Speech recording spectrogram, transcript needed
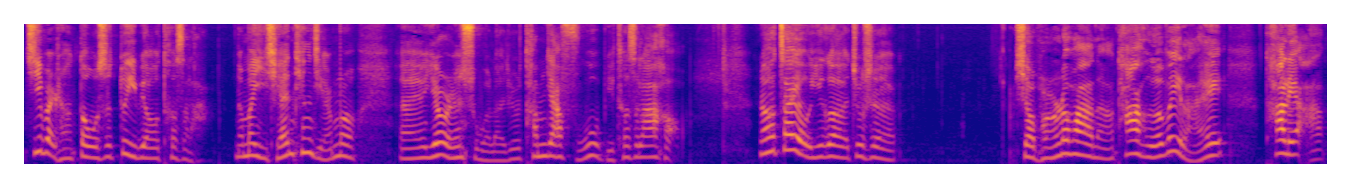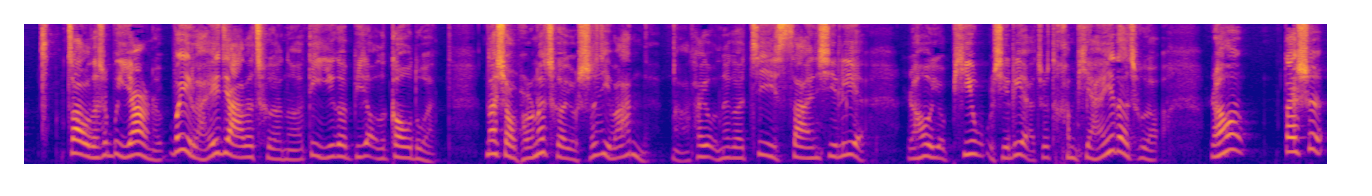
基本上都是对标特斯拉。那么以前听节目，呃，也有人说了，就是他们家服务比特斯拉好。然后再有一个就是小鹏的话呢，它和蔚来，它俩造的是不一样的。蔚来家的车呢，第一个比较的高端。那小鹏的车有十几万的啊，它有那个 G 三系列，然后有 P 五系列，就很便宜的车。然后，但是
